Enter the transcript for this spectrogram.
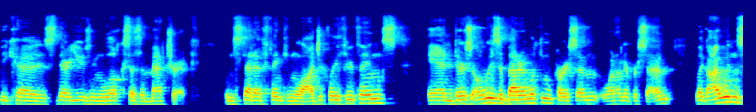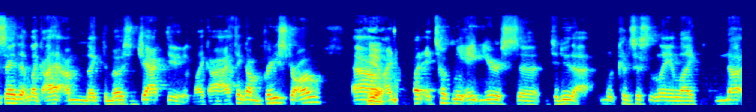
because they're using looks as a metric instead of thinking logically through things. And there's always a better looking person, 100%, like I wouldn't say that like I, I'm like the most jack dude. Like I, I think I'm pretty strong. Um, Yeah. I, but it took me eight years to to do that consistently. Like not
